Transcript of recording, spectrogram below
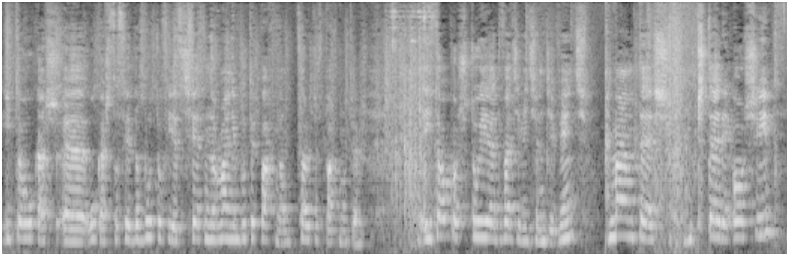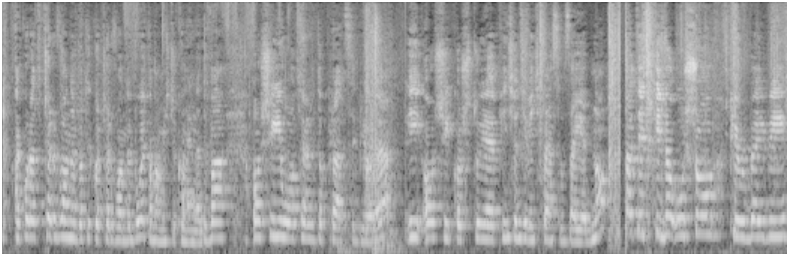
I to Łukasz, e, Łukasz stosuje do butów i jest świetny. Normalnie buty pachną, cały czas pachną tym. I to kosztuje 2,99. Mam też cztery Oshi, akurat czerwone, bo tylko czerwone były, tam mam jeszcze kolejne dwa. Oshi Water do pracy biorę i Oshi kosztuje 59 pensów za jedno. Patyczki do uszu Pure Baby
